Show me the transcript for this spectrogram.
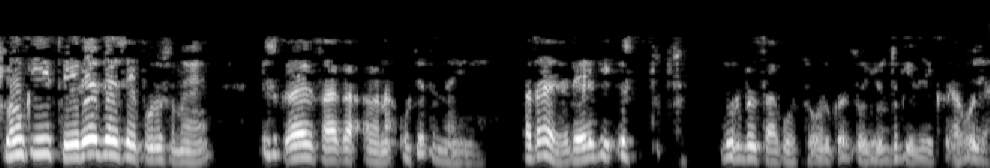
क्योंकि तेरे जैसे पुरुष में इस कायरता का आना उचित नहीं है। है हृदय की इस दुर्बलता को छोड़कर तो युद्ध के लिए खड़ा हो जा।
